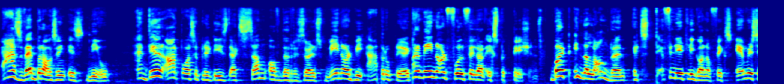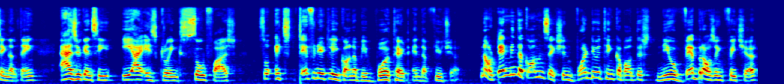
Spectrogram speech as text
As web browsing is new, and there are possibilities that some of the results may not be appropriate or may not fulfill our expectations. But in the long run, it's definitely gonna fix every single thing. As you can see, AI is growing so fast, so it's definitely gonna be worth it in the future. Now tell me in the comment section what do you think about this new web browsing feature.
